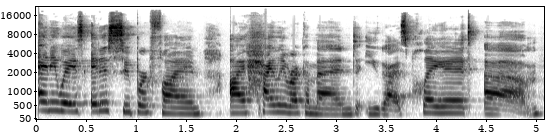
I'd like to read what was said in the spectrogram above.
anyways, it is super fun. I highly recommend you guys play it. Um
